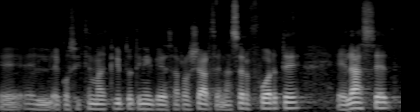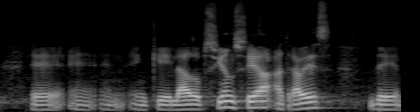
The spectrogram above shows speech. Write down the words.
Eh, el ecosistema de cripto tiene que desarrollarse, en hacer fuerte el asset, eh, en, que la adopción sea a través de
